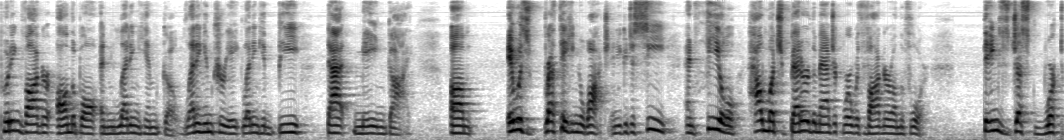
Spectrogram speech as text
putting Wagner on the ball and letting him go, letting him create, letting him be that main guy. Um, it was breathtaking to watch, and you could just see and feel how much better the Magic were with Wagner on the floor. Things just worked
